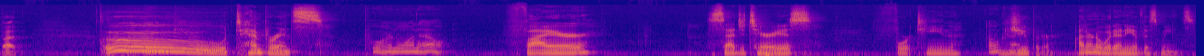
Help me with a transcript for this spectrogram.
But ooh, temperance, pouring one out. fire, Sagittarius, fourteen, Okay. Jupiter. I don't know what any of this means.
